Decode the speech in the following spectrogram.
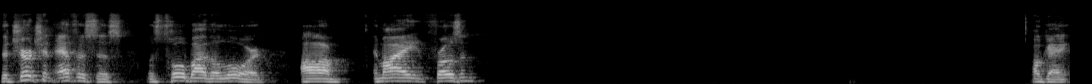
The church in Ephesus was told by the Lord, um, Am I frozen? Okay.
